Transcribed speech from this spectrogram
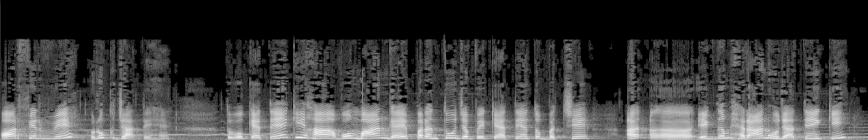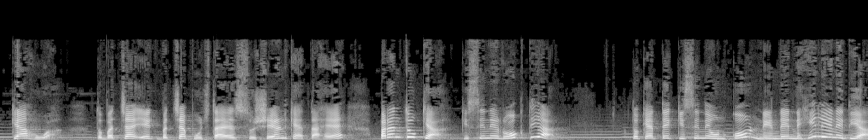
और फिर वे रुक जाते हैं। तो वो कहते हैं कि हाँ वो मान गए, परंतु जब वे कहते हैं तो बच्चे एकदम हैरान हो जाते हैं कि क्या हुआ? तो बच्चा, एक बच्चा पूछता है, सुषेण कहता है, परंतु क्या किसी ने रोक दिया? तो कहते किसी ने उनको निर्णय नहीं लेने दिया।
